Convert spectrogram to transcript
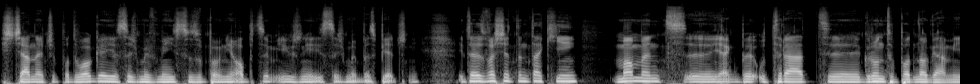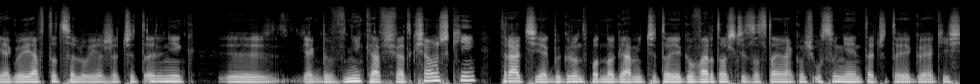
ścianę czy podłogę i jesteśmy w miejscu zupełnie obcym i już nie jesteśmy bezpieczni. I to jest właśnie ten taki moment y, jakby utraty gruntu pod nogami. Jakby ja w to celuję, że czytelnik jakby wnika w świat książki, traci jakby grunt pod nogami, czy to jego wartości zostają jakoś usunięte, czy to jego jakieś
